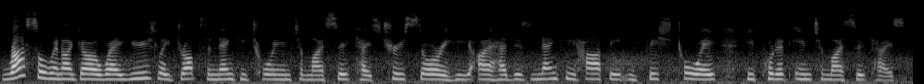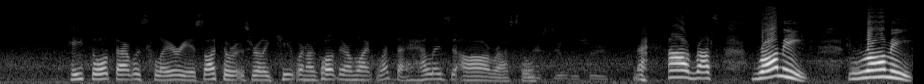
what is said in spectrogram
Russell, when I go away, usually drops a Nanky toy into my suitcase. True story. He, I had this Nanky half-eaten fish toy. He put it into my suitcase. He thought that was hilarious. I thought it was really cute when I got there. I'm like, what the hell is it? Oh, Russell. steals a shoe. Ah, Russ. Romy, Romy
